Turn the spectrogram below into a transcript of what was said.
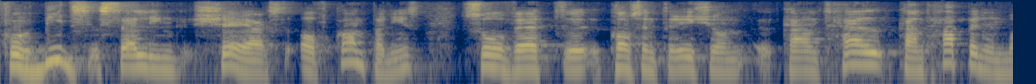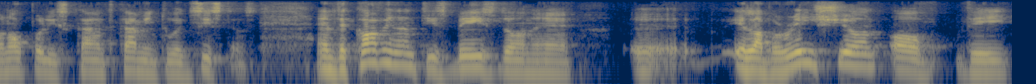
forbids selling shares of companies so that uh, concentration can't, help, can't happen and monopolies can't come into existence. And the covenant is based on a, a elaboration of the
